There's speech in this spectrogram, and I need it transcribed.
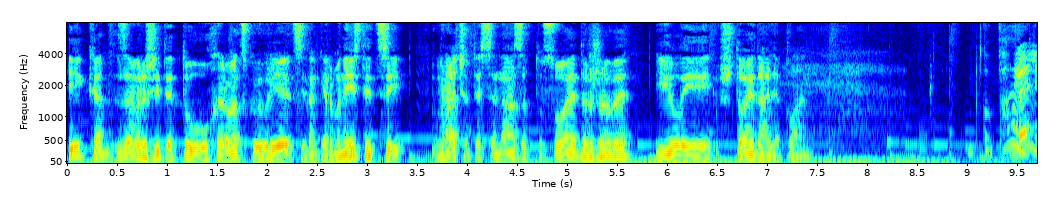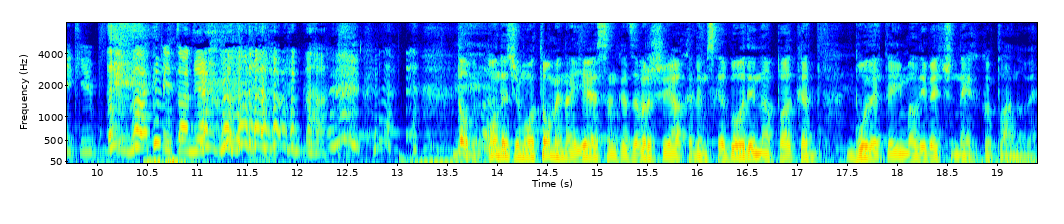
I kad završite tu u Hrvatskoj u Rijeci na germanistici, vraćate se nazad u svoje države ili što je dalje plan? Pa Veliki znak pitanja. Dobro, onda ćemo o tome na jesen kad završi akademska godina, pa kad budete imali već nekakve planove.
